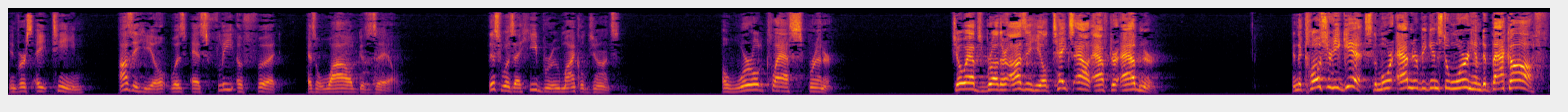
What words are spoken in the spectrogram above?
in verse 18 Asahel was as fleet of foot as a wild gazelle. This was a Hebrew Michael Johnson, a world class sprinter. Joab's brother Asahel takes out after Abner. And the closer he gets, the more Abner begins to warn him to back off.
